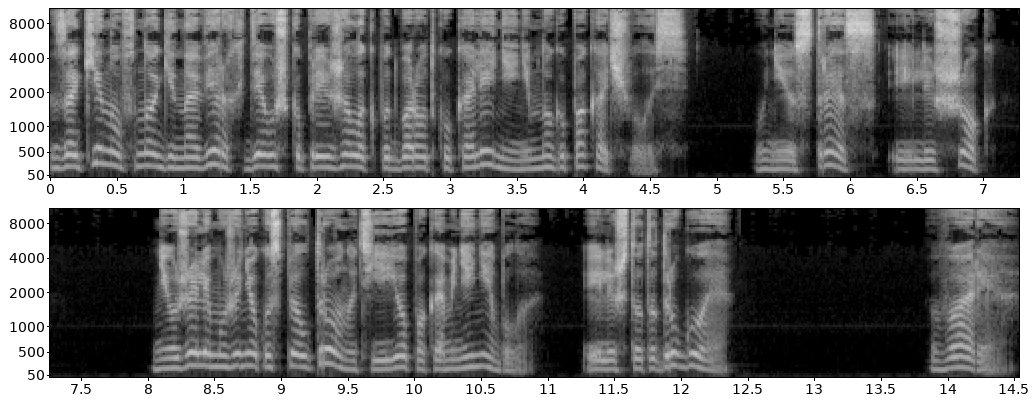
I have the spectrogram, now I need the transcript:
Закинув ноги наверх, девушка приезжала к подбородку колени и немного покачивалась. У нее стресс или шок. Неужели муженек успел тронуть ее, пока меня не было? Или что-то другое? Варя.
